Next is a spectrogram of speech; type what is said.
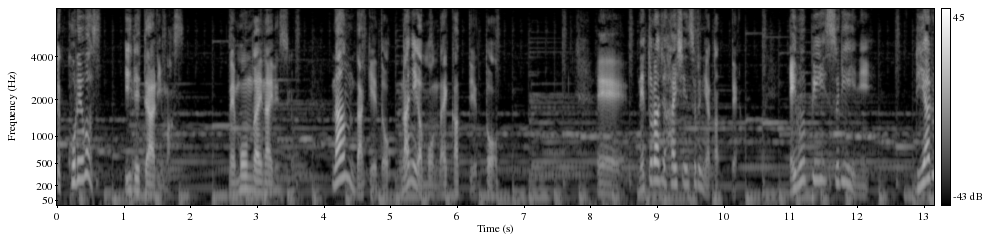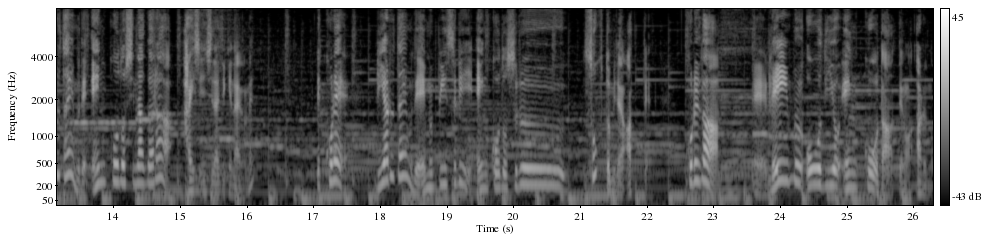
で、これは入れてあります。ね、問題ないですよ。なんだけど、何が問題かっていうと、えー、ネトラジ配信するにあたって、MP3 にリアルタイムでエンコードしながら配信しないといけないのね。で、これ、リアルタイムで MP3 にエンコードするソフトみたいなのあって、これが、えー、レイムオーディオエンコーダーっていうのがあるの。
